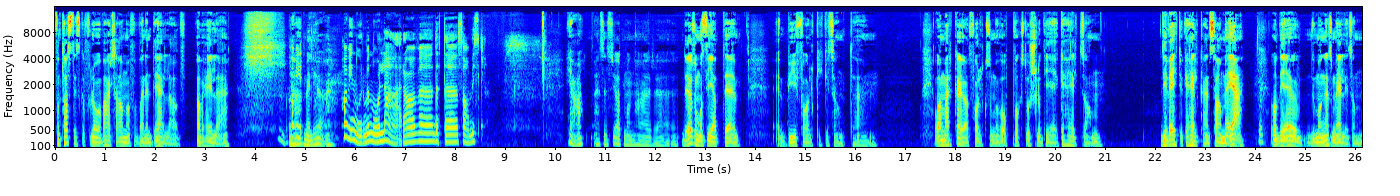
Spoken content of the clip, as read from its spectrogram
Fantastisk å få lov å være same og få være en del av, av hele ja, vi, miljøet. Har vi nordmenn noe å lære av uh, dette samiske? Ja, jeg syns jo at man har uh, Det er jo som å si at byfolk, ikke sant og jeg merker jo at folk som er oppvokst i Oslo, de er jo ikke helt sånn De vet jo ikke helt hva en same er. Og det er jo mange som er litt sånn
